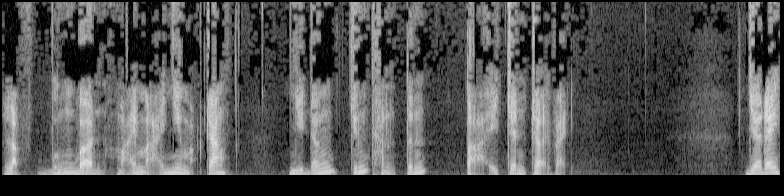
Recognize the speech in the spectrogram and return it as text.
lập vững bền mãi mãi như mặt trăng, như đấng chứng thành tính tại trên trời vậy. Giờ đây,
